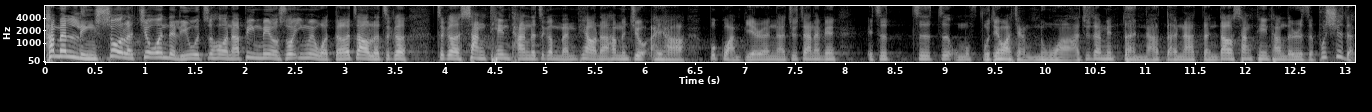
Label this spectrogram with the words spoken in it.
他们领受了救恩的礼物之后呢，并没有说因为我得到了这个这个上天堂的这个门票呢，他们就哎呀不管别人呢，就在那边一直这这我们福建话讲哇，就在那边等啊等啊，等到上天堂的日子。不是的，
